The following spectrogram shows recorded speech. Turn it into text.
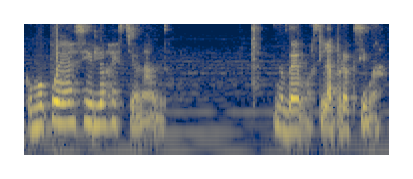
¿cómo puedes irlo gestionando? Nos vemos la próxima.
